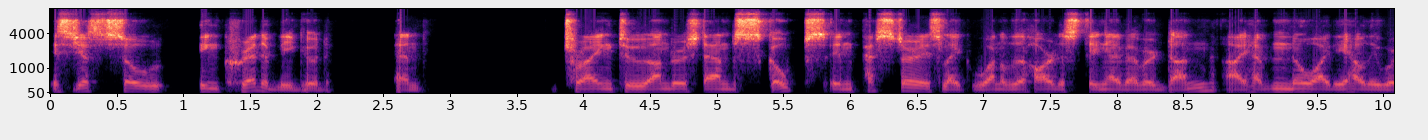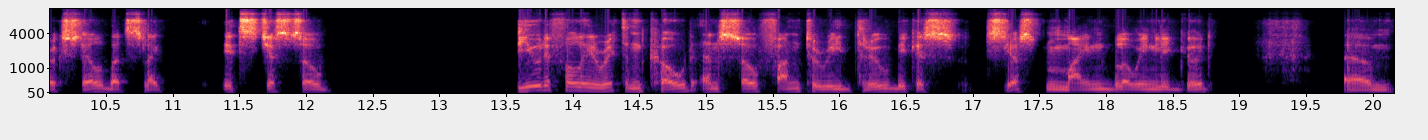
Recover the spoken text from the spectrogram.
it's just so incredibly good. And trying to understand scopes in pester is like one of the hardest thing i've ever done. I have no idea how they work still but it's like it's just so beautifully written code and so fun to read through because it's just mind-blowingly good um,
